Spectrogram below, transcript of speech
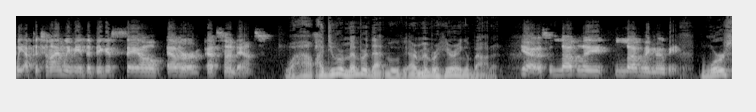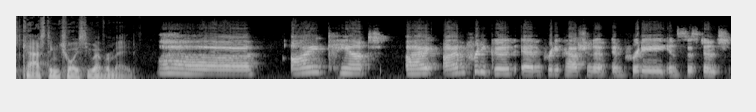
we, at the time, we made the biggest sale ever at Sundance. Wow, I do remember that movie. I remember hearing about it. Yeah, it was a lovely, lovely movie. Worst casting choice you ever made? Uh, I can't. I I'm pretty good and pretty passionate and pretty insistent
